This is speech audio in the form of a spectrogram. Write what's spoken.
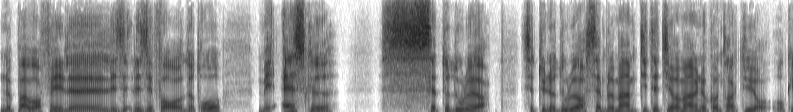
ne pas avoir fait le- les, efforts de trop. Mais est-ce que cette douleur, c'est une douleur simplement un petit étirement, une contracture? Ok.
